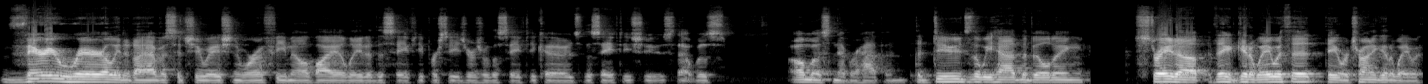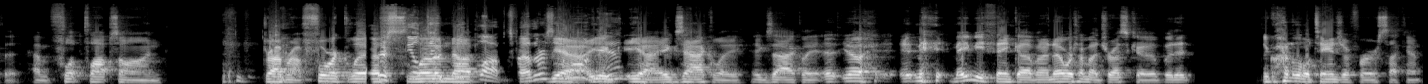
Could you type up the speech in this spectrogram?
very rarely did I have a situation where a female violated the safety procedures or the safety codes, the safety shoes. That was almost never happened. The dudes that we had in the building straight up, if they could get away with it, they were trying to get away with it. Having flip flops on, driving around forklifts, They're loading up. flops, feathers. Yeah, on, yeah, yeah, exactly, exactly. It, you know, it, it made me think of, and I know we're talking about dress code, but it to go on a little tangent for a second.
